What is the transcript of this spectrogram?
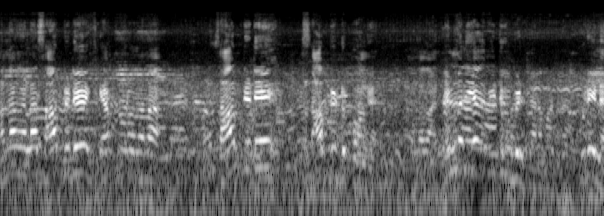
அந்தவங்க சாப்பிட்டுட்டு கேப்டனோட சாப்பிட்டுட்டு சாப்பிட்டுட்டு போங்க. அவ்வளோதான் நிம்மதியாக வீட்டுக்கு போயிட்டு புரியல?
